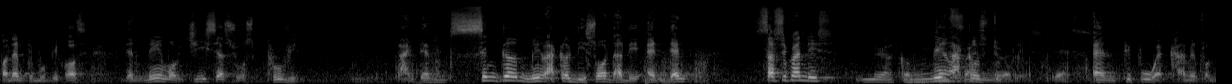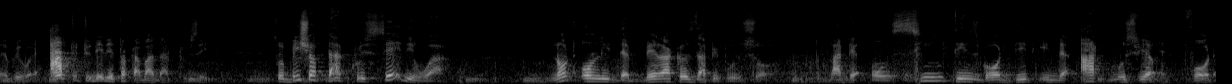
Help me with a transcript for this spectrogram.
for them to move because the name of Jesus was proven by the single miracle they saw that day. And then subsequent days, Miracles. miracles took miracles. place. Yes. And people were coming from everywhere. Up to today, they talk about that crusade. So, Bishop, that crusade in Wa, not only the miracles that people saw, but the unseen things God did in the atmosphere for the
